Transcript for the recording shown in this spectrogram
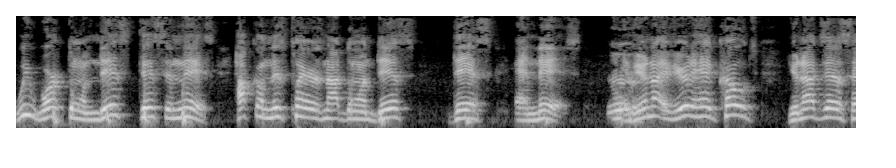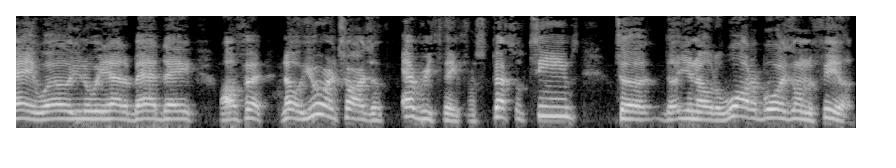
we worked on this, this, and this. How come this player is not doing this, this, and this? Mm-hmm. If you're not, if you're the head coach, you're not just, hey, well, you know, we had a bad day off. No, you're in charge of everything from special teams to the, you know, the water boys on the field.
